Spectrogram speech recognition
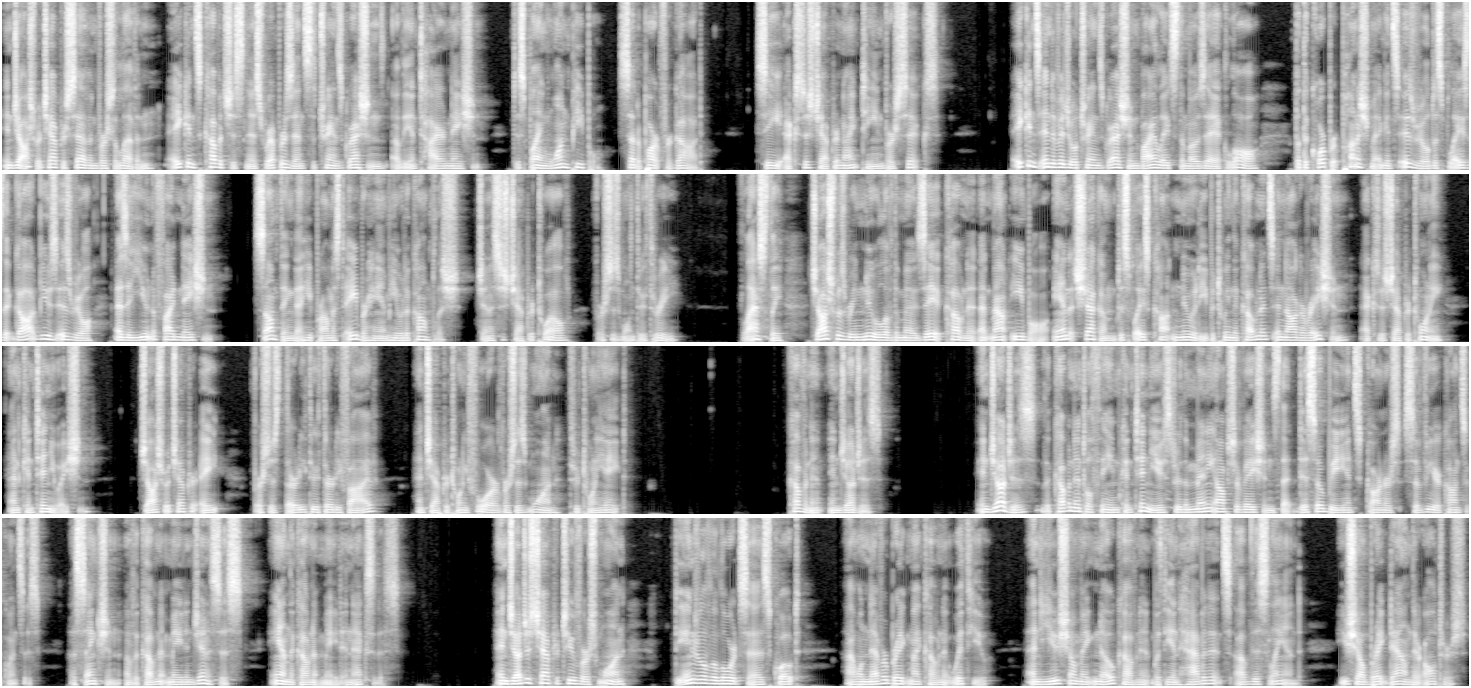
In Joshua chapter 7 verse 11, Achan's covetousness represents the transgression of the entire nation, displaying one people set apart for God. See Exodus chapter 19 verse 6. Achan's individual transgression violates the Mosaic law, but the corporate punishment against Israel displays that God views Israel as a unified nation, something that he promised Abraham he would accomplish. Genesis chapter 12 verses 1 through 3. Lastly, Joshua's renewal of the Mosaic covenant at Mount Ebal and at Shechem displays continuity between the covenant's inauguration, Exodus chapter 20, and continuation, Joshua chapter 8, verses 30 through 35, and chapter 24, verses 1 through 28. Covenant in Judges. In Judges, the covenantal theme continues through the many observations that disobedience garners severe consequences, a sanction of the covenant made in Genesis and the covenant made in Exodus. In Judges chapter 2 verse 1, the angel of the Lord says, quote, I will never break my covenant with you, and you shall make no covenant with the inhabitants of this land. You shall break down their altars.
